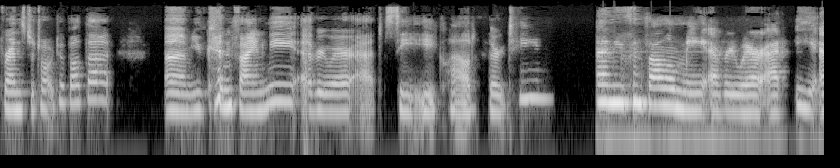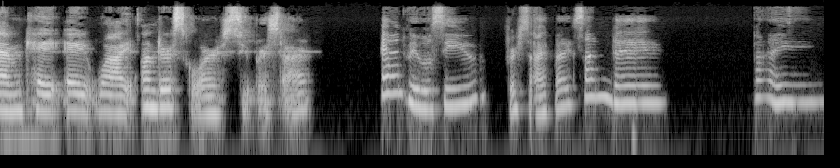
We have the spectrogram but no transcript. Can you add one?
friends to talk to about that. Um, you can find me everywhere at CE Cloud 13. And you can follow me everywhere at EMKAY underscore superstar. And we will see you for Sci Fi Sunday. Bye.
